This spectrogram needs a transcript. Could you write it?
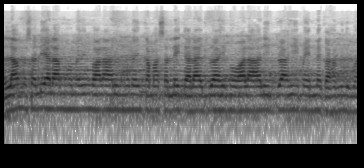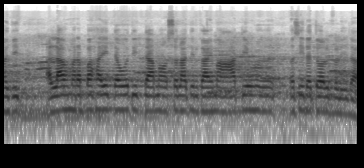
அல்லாஹும் சல்லி அலா முகமதின் வாலா அலி முகமதின் கமா சல்லை தலா இப்ராஹிம் வாலா அலி இப்ராஹிம் என்னக்க ஹமீது மஜீத் அல்லாஹும் ரப்ப ஹரி தவதி தாமா வசலாத்தின் காயமா ஆத்தி வசீலத்தோல் கலிதா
